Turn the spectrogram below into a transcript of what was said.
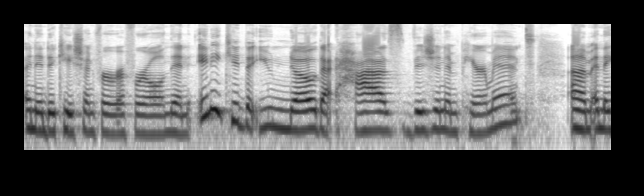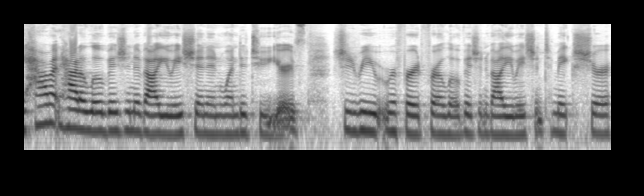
an indication for referral. And then any kid that you know that has vision impairment um, and they haven't had a low vision evaluation in one to two years should be referred for a low vision evaluation to make sure.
